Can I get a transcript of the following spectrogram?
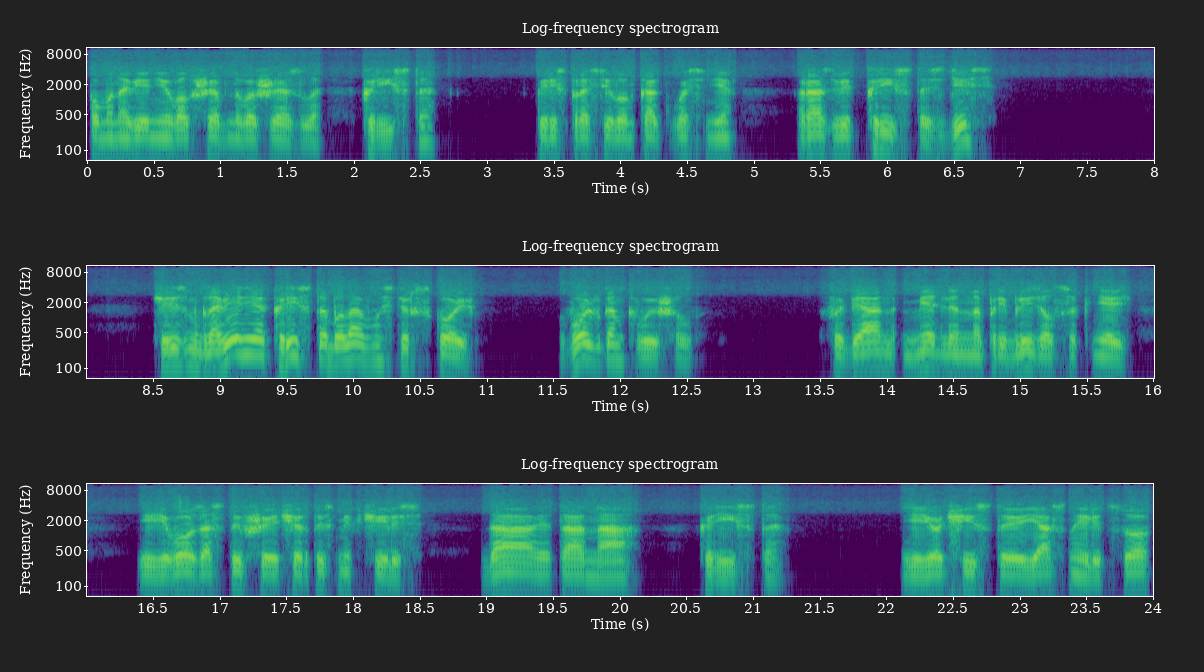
по мановению волшебного жезла. «Криста?» — переспросил он как во сне. «Разве Криста здесь?» Через мгновение Криста была в мастерской. Вольфганг вышел. Фабиан медленно приблизился к ней, и его застывшие черты смягчились. Да, это она, Криста. Ее чистое ясное лицо,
